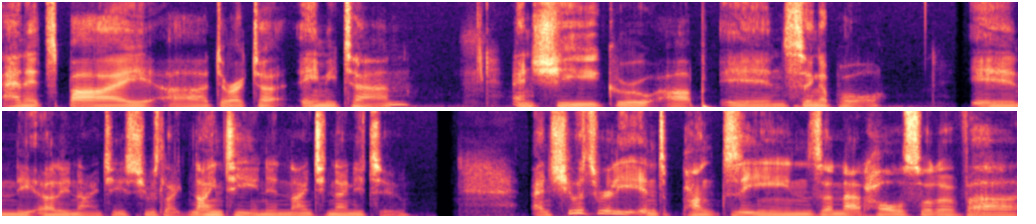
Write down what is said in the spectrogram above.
and it's by uh, director Amy Tan, and she grew up in Singapore in the early '90s. She was like 19 in 1992. And she was really into punk zines and that whole sort of uh,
